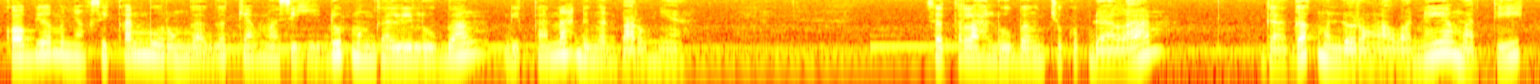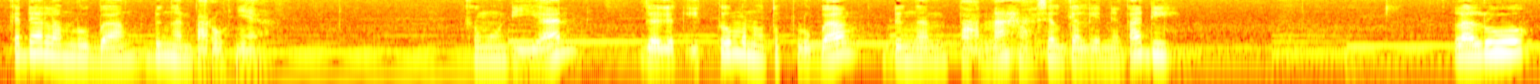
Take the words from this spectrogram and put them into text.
Kobil menyaksikan burung gagak yang masih hidup menggali lubang di tanah dengan paruhnya. Setelah lubang cukup dalam, Gagak mendorong lawannya yang mati ke dalam lubang dengan paruhnya. Kemudian, gagak itu menutup lubang dengan tanah hasil galiannya tadi. Lalu,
